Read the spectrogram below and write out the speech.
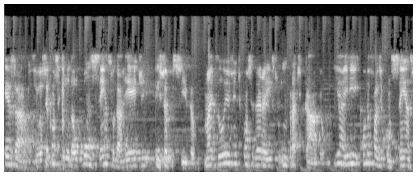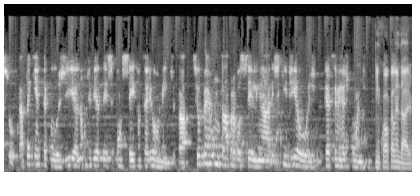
Exato. Se você conseguir mudar o consenso da rede, isso é possível. Mas hoje a gente considera isso impraticável. E aí, quando eu falo de consenso, até quem é tecnologia não devia ter esse conceito anteriormente, tá? Se eu perguntar para você, Linhares, que dia hoje, o que é que você me responde? Em qual calendário?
